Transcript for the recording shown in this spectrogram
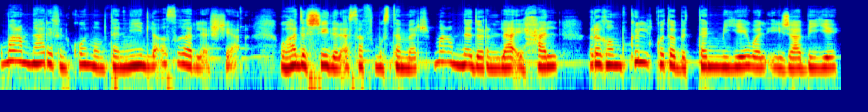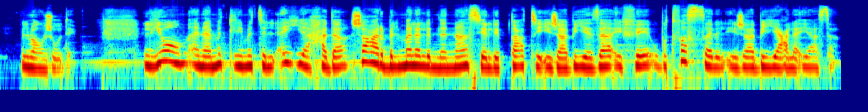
وما عم نعرف نكون ممتنين لأصغر الأشياء. وهذا الشيء للأسف مستمر ما عم نقدر نلاقي حل رغم كل كتب التنمية والإيجابية الموجودة. اليوم أنا مثلي مثل أي حدا شعر بالملل من الناس يلي بتعطي إيجابية زائفة وبتفصل الإيجابية على قياسها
